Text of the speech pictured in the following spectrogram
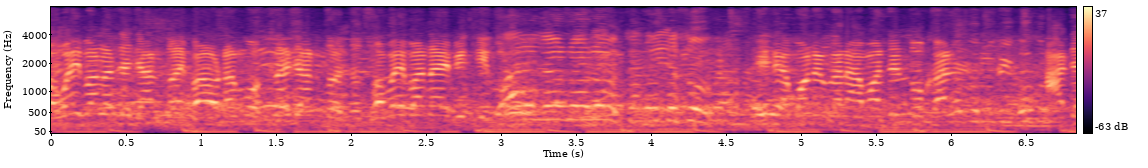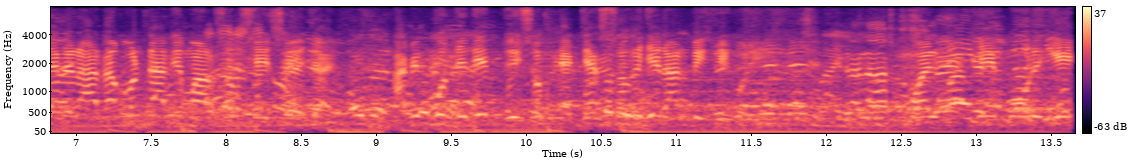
সবাই বানাতে জানতো হয় বারোটা মশলা জানতো, তো সবাই বানায় বিক্রি করে এটা মনে করেন আমাদের দোকান, আজানের আধা ঘণ্টা আগে মাল সব শেষ হয়ে যায়। আমি প্রতিদিন দুইশো দেড়শো কেজি রান বিক্রি করি। কয়েল পাখি মুরগি,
